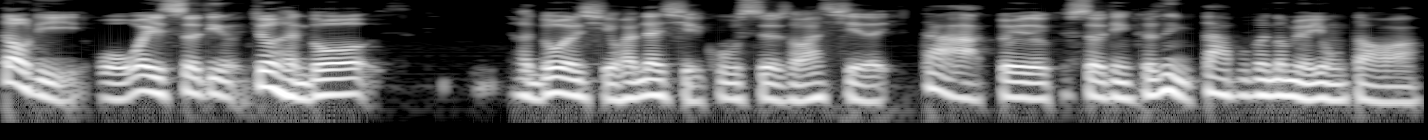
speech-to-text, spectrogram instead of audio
到底我为设定，就很多很多人喜欢在写故事的时候，他写了一大堆的设定，可是你大部分都没有用到啊。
